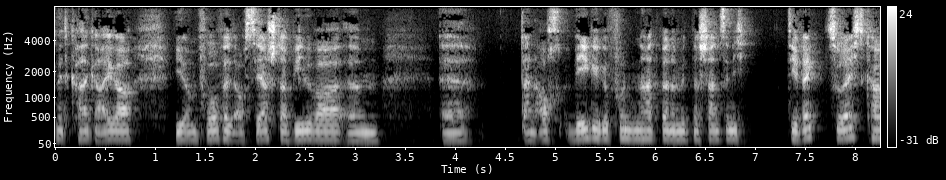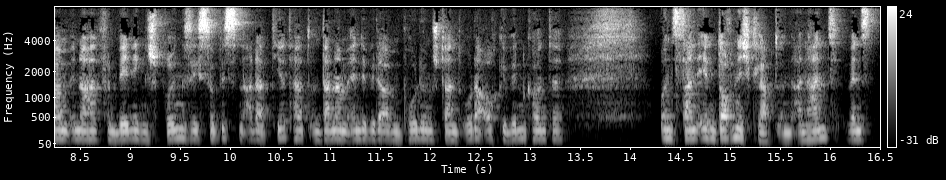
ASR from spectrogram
mit Karl Geiger, wie er im Vorfeld auch sehr stabil war, ähm, äh, dann auch Wege gefunden hat, wenn er mit einer Schanze nicht direkt zurechtkam, innerhalb von wenigen Sprüngen sich so ein bisschen adaptiert hat und dann am Ende wieder auf dem Podium stand oder auch gewinnen konnte und es dann eben doch nicht klappt. Und anhand, wenn es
